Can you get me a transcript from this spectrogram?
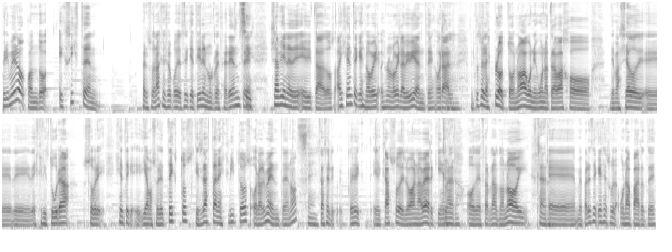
primero, cuando existen personajes, yo puedo decir que tienen un referente, Sí. ya viene de- editados. Hay gente que es, novel- es una novela viviente, oral. Entonces la exploto, no hago ningún trabajo demasiado de, eh, de- de escritura sobre gente que, digamos, sobre textos que ya están escritos oralmente, ¿no? Sí. El, el- el caso de Loana Berkin Claro. o de Fernando Noy. Claro. Eh, me parece que esa es una, una parte.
